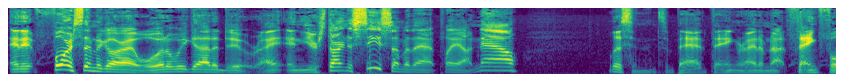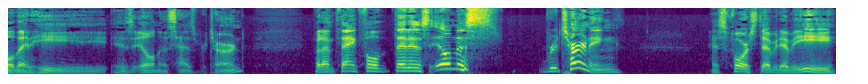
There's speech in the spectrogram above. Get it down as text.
And it forced them to go, all right, well, what do we got to do, right? And you're starting to see some of that play out now. Listen, it's a bad thing, right? I'm not thankful that he his illness has returned, but I'm thankful that his illness returning has forced WWE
